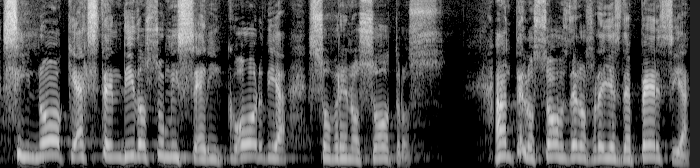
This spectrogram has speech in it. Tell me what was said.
sino que ha extendido su misericordia sobre nosotros ante los ojos de los reyes de Persia,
